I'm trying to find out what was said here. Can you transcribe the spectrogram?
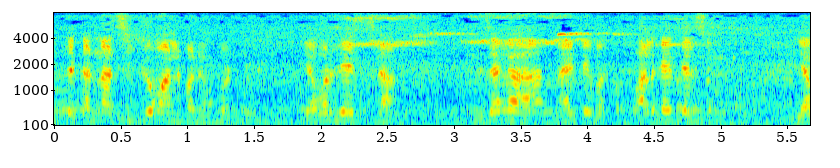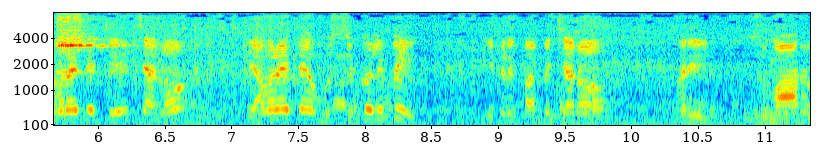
ఇంతకన్నా సిగ్గుమాలిన పని ఇంకోటి ఎవరు చేసినా నిజంగా నైట్ వాళ్ళకైతే తెలుసు. ఎవరైతే చేయించారో ఎవరైతే ఉసి కొలిపి ఇక్కడికి పంపించారో మరి సుమారు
